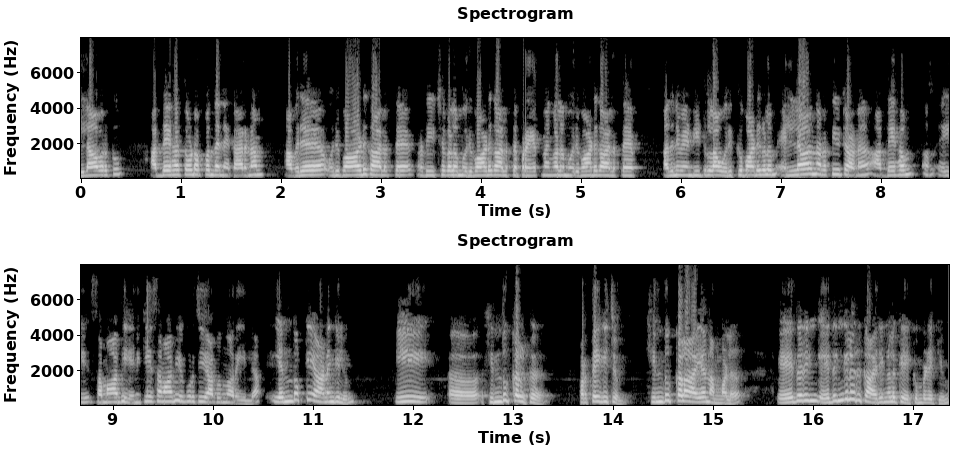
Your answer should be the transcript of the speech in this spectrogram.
എല്ലാവർക്കും അദ്ദേഹത്തോടൊപ്പം തന്നെ. കാരണം അവർ ഒരുപാട് കാലത്തെ പ്രതീക്ഷകളും ഒരുപാട് കാലത്തെ പ്രയത്നങ്ങളും ഒരുപാട് കാലത്തെ അതിനു വേണ്ടിയിട്ടുള്ള ഒരുക്കുപാടുകളും എല്ലാം നടത്തിയിട്ടാണ് അദ്ദേഹം ഈ സമാധി എനിക്ക് ഈ സമാധിയെ കുറിച്ച് യാതൊന്നും അറിയില്ല. എന്തൊക്കെയാണെങ്കിലും ഈ ഹിന്ദുക്കൾക്ക് പ്രത്യേകിച്ചും ഹിന്ദുക്കളായ നമ്മൾ ഏതൊരു ഏതെങ്കിലും ഒരു കാര്യങ്ങൾ കേൾക്കുമ്പോഴേക്കും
